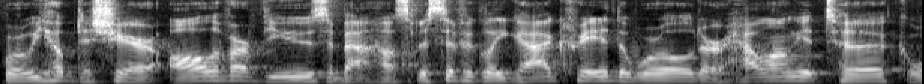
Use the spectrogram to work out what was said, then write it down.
where we hope to share all of our views about how specifically God created the world, or how long it took, or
